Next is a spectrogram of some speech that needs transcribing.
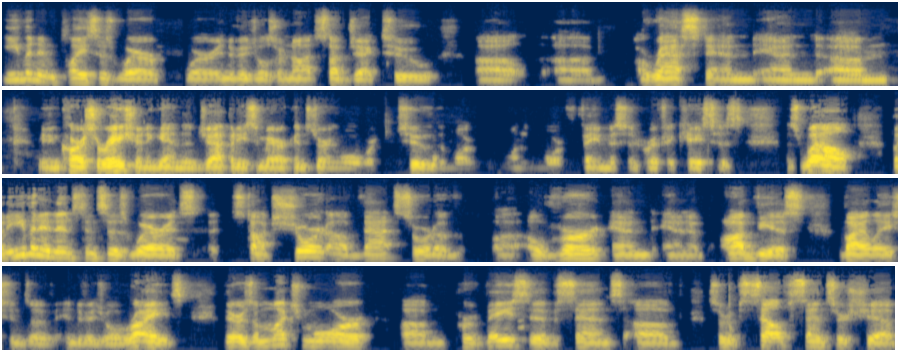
even in places where where individuals are not subject to uh, uh, arrest and and um, incarceration. Again, the Japanese Americans during World War II, the more one of the more famous and horrific cases as well. But even in instances where it's stopped short of that sort of uh, overt and, and obvious violations of individual rights, there's a much more um, pervasive sense of sort of self censorship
